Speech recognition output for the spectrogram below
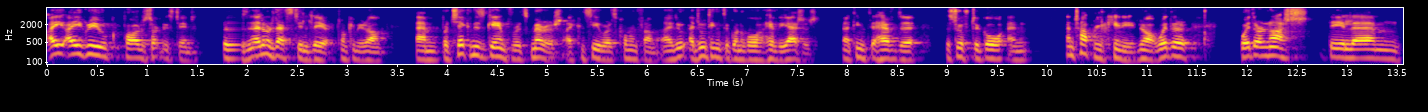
I, I agree with Paul to a certain extent. There's an element that's still there. Don't get me wrong. Um, but taking this game for its merit, I can see where it's coming from. And I do I do think they're going to go heavy at it. And I think they have the, the stuff to go and and top of Kilkenny. You know, whether whether or not they'll um,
